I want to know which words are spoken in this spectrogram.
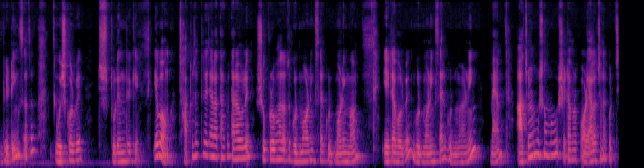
গ্রিটিংস অর্থাৎ উইশ করবে স্টুডেন্টদেরকে এবং ছাত্রছাত্রীরা যারা থাকবে, তারা বলে, সুপ্রভাত, অর্থাৎ good morning sir good morning ma'am এটা বলবে good morning sir good morning ma'am আচরণ সম্ভব সেটা আমরা পরে আলোচনা করছি।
